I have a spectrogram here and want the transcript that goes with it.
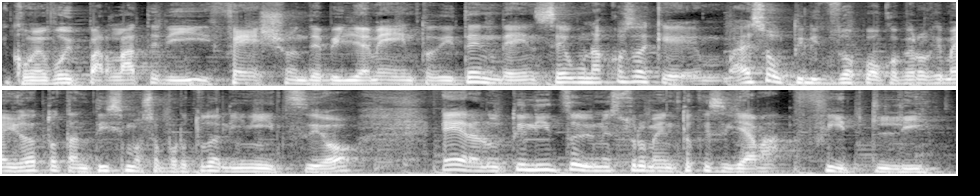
come voi parlate di fashion, di abbigliamento, di tendenze, una cosa che adesso utilizzo poco, però che mi ha aiutato tantissimo, soprattutto all'inizio, era l'utilizzo di un strumento che si chiama Fitly.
